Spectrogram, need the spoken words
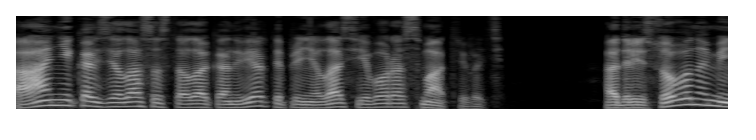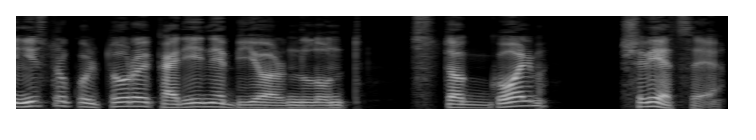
а Анника взяла со стола конверт и принялась его рассматривать. Адресовано министру культуры Карине Бьорнлунд, Стокгольм, Швеция.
